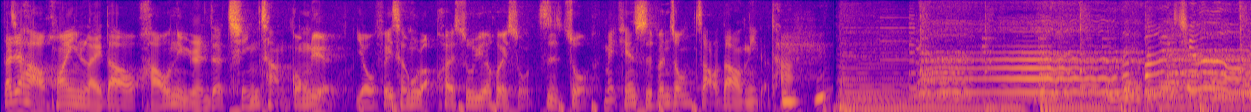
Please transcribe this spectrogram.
大家好，欢迎来到《好女人的情场攻略》，由非诚勿扰快速约会所制作，每天十分钟，找到你的他。Hello，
